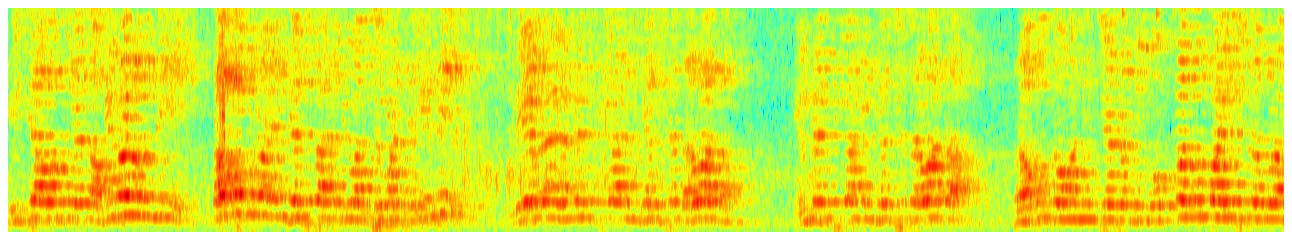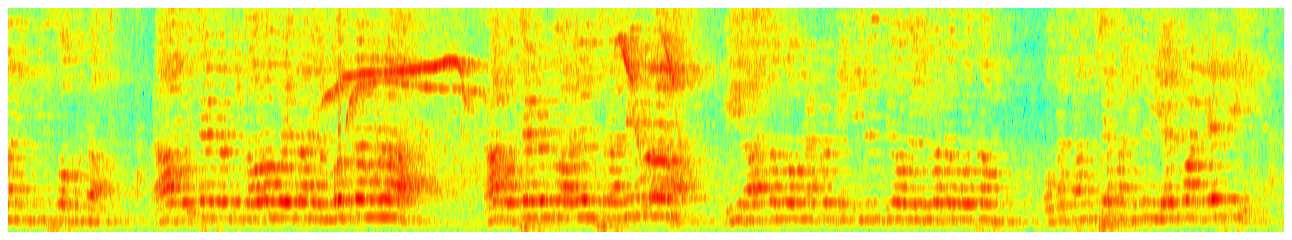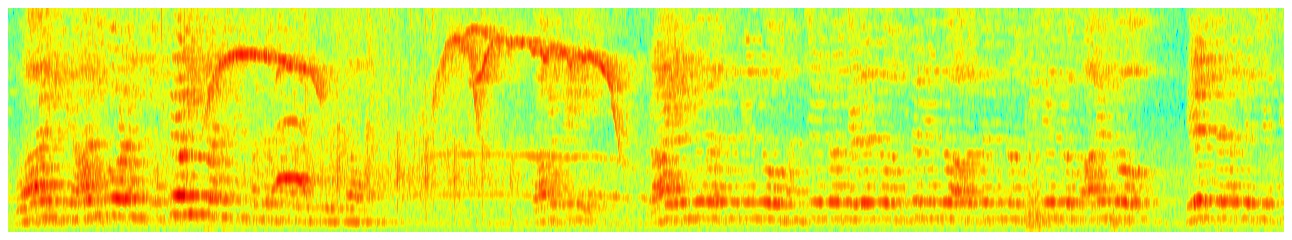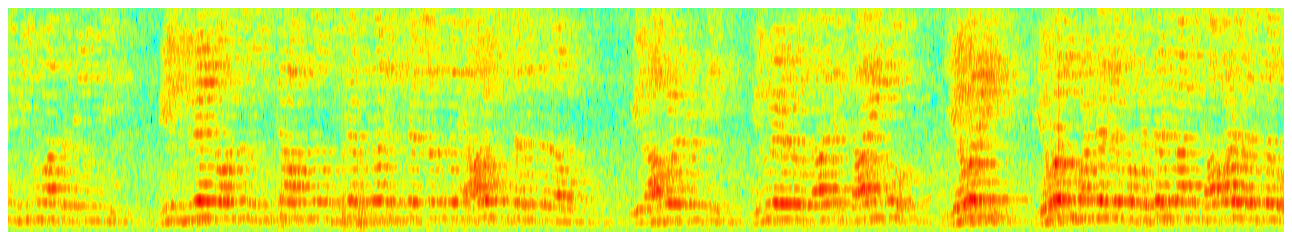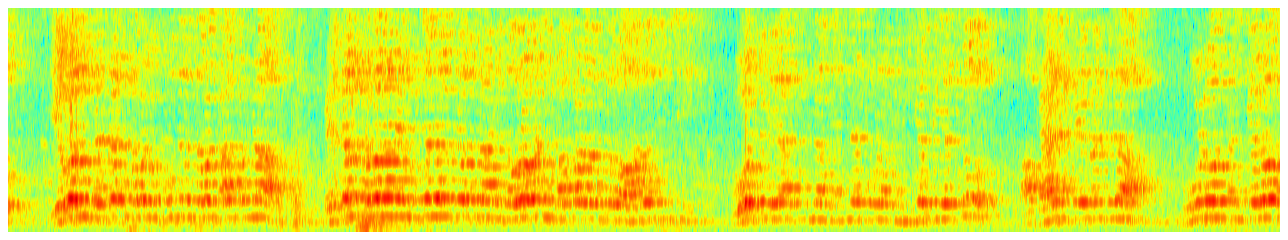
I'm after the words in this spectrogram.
విద్యావంతుల యొక్క అభిమానం ఉంది. తప్పకుండా నేను గెలుస్తానని వారు చెప్పడం జరిగింది. రేపు ఎమ్మెల్సీ గారిని గెలిచిన తర్వాత ఎమ్మెల్సీ గారిని గెలిచిన తర్వాత ప్రభుత్వం అందించేటువంటి ఒక్క రూపాయి జీతం కూడా నేను తీసుకోకుండా నాకు వచ్చేటువంటి గౌరవ వేతనం మొత్తం కూడా నాకు వచ్చేటువంటి అలవెన్స్ అన్ని కూడా ఈ రాష్ట్రంలో ఉన్నటువంటి నిరుద్యోగ యువత కోసం ఒక సంక్షేమ నిధిని ఏర్పాటు చేసి వారికి ఆదుకోవడానికి ఉపయోగించడానికి సందర్భంగా కాబట్టి రాయేందో రత్నమేందో మంచేందో చెడేందో నిజమేందో అబద్ధమేందో నీదేందో వేరు తేల్చగలిగే శక్తి మీకు మాత్రమే ఉంది. మీరు వివేకవంతులు విద్యావంతులు విద్యతో విచక్షణతో ఆలోచించగలుగుతారు కాబట్టి ఈ రాబోయేటువంటి ఇరవై ఏడో తారీఖు తారీఖు ఎవరి ఎవరు మండలి యొక్క పెద్దరికాన్ని కాపాడగలుగుతారు? ఎవరు పెద్దల సభలు పూజల సభ కాకుండా పెద్దల సభలోనే ఉంచగలుగుతారు? దాని గౌరవాన్ని కాపాడగలుగుతారు? ఆలోచించి ఓటు వేయాల్సిందిగా మీ అందరినీ కూడా నేను విజ్ఞప్తి చేస్తూ ఆ బ్యాలెట్ పేమెంట్ మీద మూడో సంఖ్యలో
